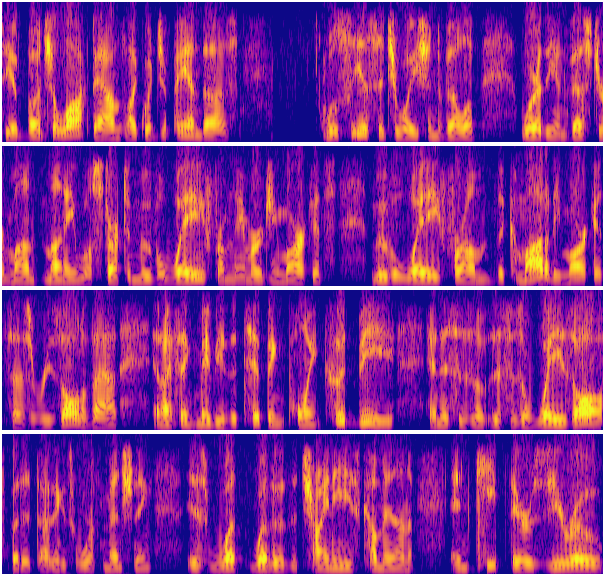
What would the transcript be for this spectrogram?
see a bunch of lockdowns like what Japan does, we'll see a situation develop where the investor mon- money will start to move away from the emerging markets move away from the commodity markets as a result of that. And I think maybe the tipping point could be, and this is a this is a ways off, but it, I think it's worth mentioning, is what whether the Chinese come in and keep their zero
